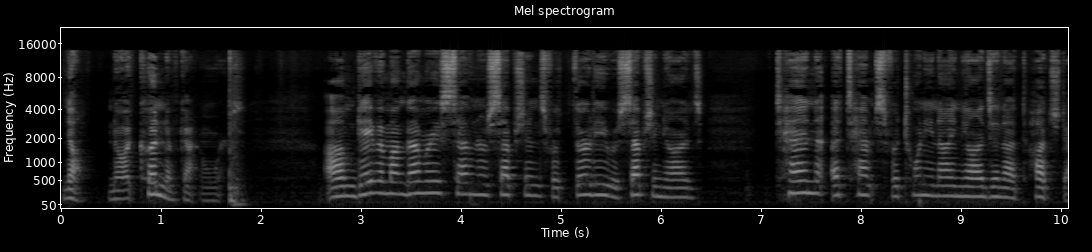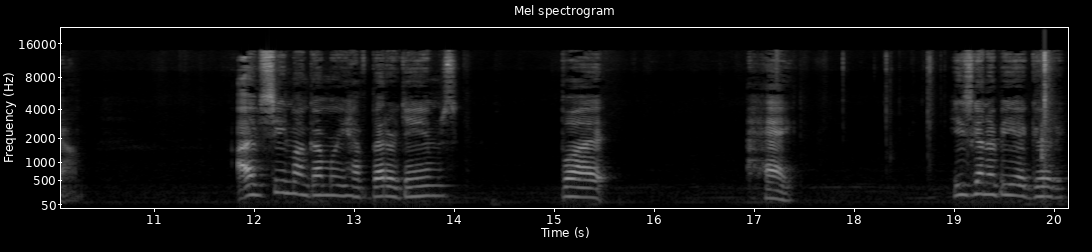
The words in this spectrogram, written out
No, no, it couldn't have gotten worse. Um, David Montgomery, seven receptions for 30 reception yards, 10 attempts for 29 yards, and a touchdown. I've seen Montgomery have better games, but hey, he's gonna be a good.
